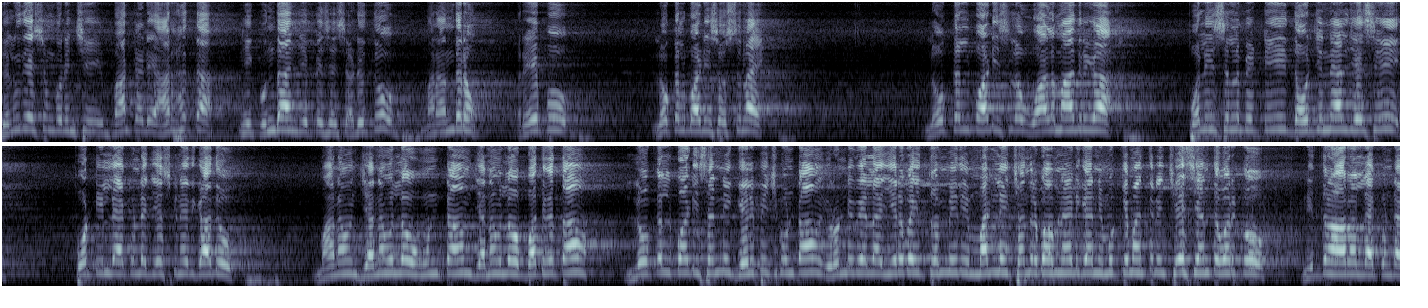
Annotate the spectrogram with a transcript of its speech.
తెలుగుదేశం గురించి మాట్లాడే అర్హత నీకుందా అని చెప్పేసి అడుగుతూ మనందరం రేపు లోకల్ బాడీస్ వస్తున్నాయి. లోకల్ బాడీస్లో వాళ్ళ మాదిరిగా పోలీసులను పెట్టి దౌర్జన్యాలు చేసి పోటీలు లేకుండా చేసుకునేది కాదు. మనం జనంలో ఉంటాం జనంలో బతుకుతాం లోకల్ బాడీస్ అన్ని గెలిపించుకుంటాం. రెండు వేల ఇరవై తొమ్మిది మళ్ళీ చంద్రబాబు నాయుడు గారిని ముఖ్యమంత్రిని చేసేంత వరకు నిద్రాహారాలు లేకుండా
